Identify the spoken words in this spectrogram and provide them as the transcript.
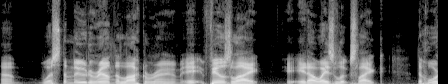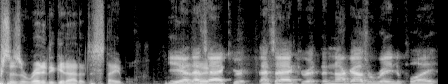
Um, what's the mood around the locker room? It feels like it always looks like the horses are ready to get out of the stable. Yeah, Yeah, that's they- accurate. That's accurate. And our guys are ready to play.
